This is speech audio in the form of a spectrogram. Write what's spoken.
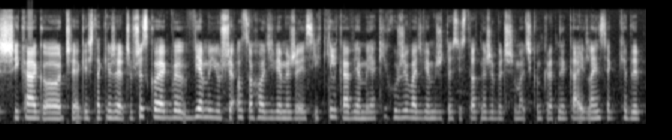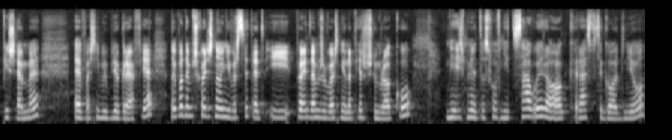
Chicago, czy jakieś takie rzeczy. Wszystko jakby wiemy już o co chodzi, wiemy, że jest ich kilka, wiemy jak ich używać, wiemy, że to jest istotne, żeby trzymać konkretny guidelines, jak kiedy piszemy e, właśnie bibliografię. No i potem przychodzisz na uniwersytet i pamiętam, że właśnie na pierwszym roku mieliśmy dosłownie cały rok, raz w tygodniu,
